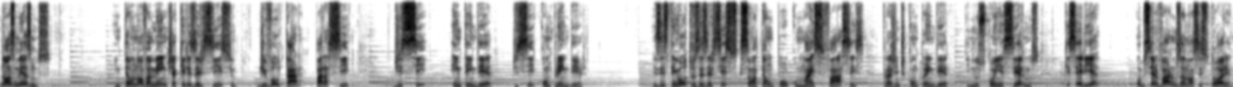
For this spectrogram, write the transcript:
nós mesmos. Então, novamente, aquele exercício de voltar para si, de se entender, de se compreender. Existem outros exercícios que são até um pouco mais fáceis para a gente compreender e nos conhecermos, que seria observarmos a nossa história,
